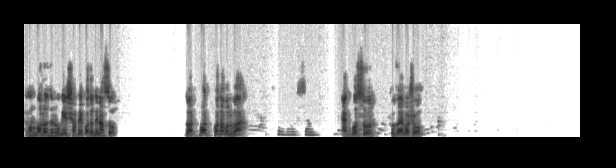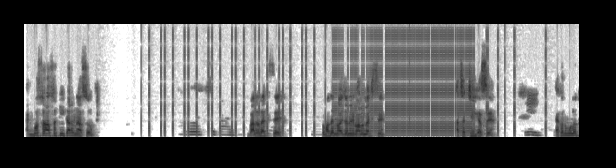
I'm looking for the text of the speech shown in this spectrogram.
এখন বলো যে রোগীর সাথে কতদিন আছো? ঝটপট কথা বলবা। এক বছর। সোজায় বসো। এক বছর আছো, কি কারণে আছো? ভালো লাগছে? তোমাদের নয় জনের ভালো লাগছে? আচ্ছা ঠিক আছে। এখন মূলত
